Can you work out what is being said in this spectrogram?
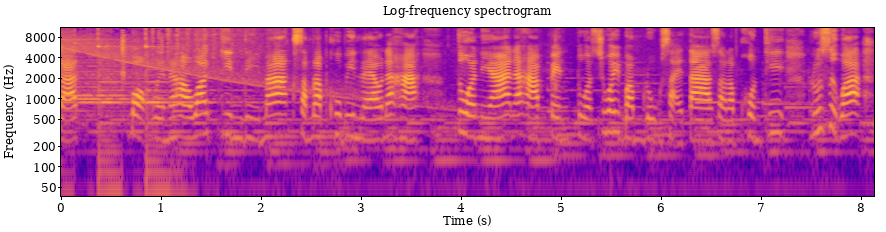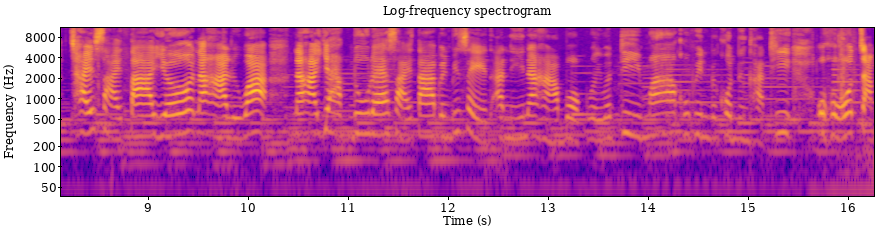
กัสบอกเลยนะคะว่ากินดีมากสำหรับครูบินแล้วนะคะ ตัวนี้นะคะเป็นตัวช่วยบำรุงสายตาสำหรับคนที่รู้สึกว่าใช้สายตาเยอะนะคะ หรือว่านะคะอยากดูแลสายตาเป็นพิเศษอันนี้นะคะ บอกเลยว่าดีมากครูพินเป็นคนหนึ่งค่ะที่โอ้โหจับ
